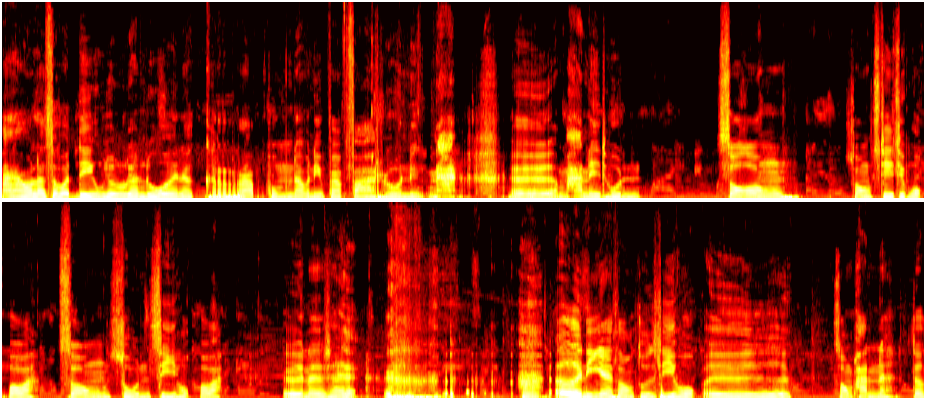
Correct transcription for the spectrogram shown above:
เอาละสวัสดีคุณผู้ชมทุกท่านด้วยนะครับ ผมนะวันนี้ฟาฟาโรหนึ่งนะ เออมาในทุน สองสองสี่สิบหกป่าวะสองศูนย์สี่หกป่าวะเออ น่าจะใช่แหละ เออ นี่ไงสองศูนย์สี่หกเออสองพันนะเจ้า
